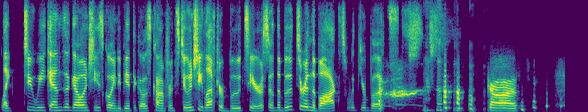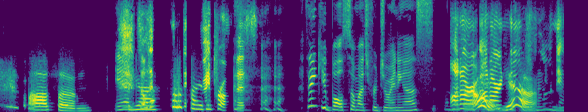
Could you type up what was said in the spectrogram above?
like two weekends ago and she's going to be at the Ghost Conference too and she left her boots here. So the boots are in the box with your books. Gosh, awesome. And yeah, so excited. I promise. Thank you both so much for joining us on our Oh, on our yeah. new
